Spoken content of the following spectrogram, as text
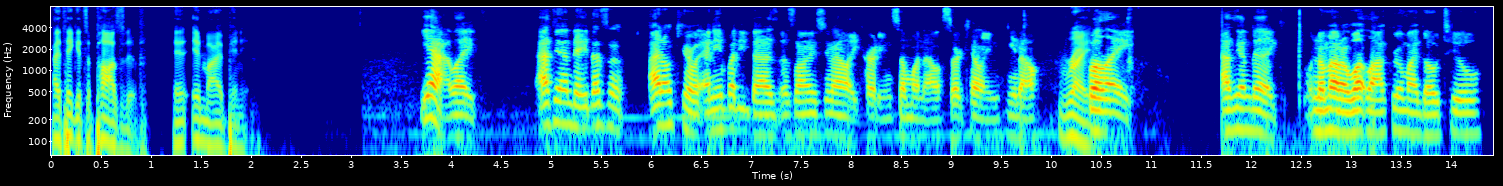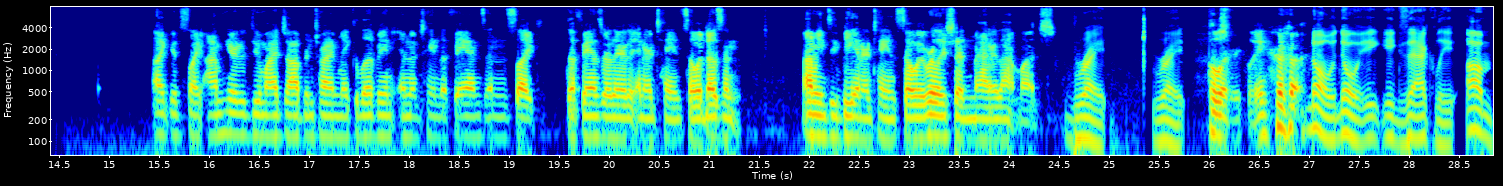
I think it's a positive, in, in my opinion. Yeah, like at the end of the day, it doesn't. I don't care what anybody does as long as you're not like hurting someone else or killing, you know. Right. But like at the end of like, no matter what locker room I go to, like it's like I'm here to do my job and try and make a living, entertain the fans, and it's like the fans are there to entertain. So it doesn't. I mean, to be entertained. So it really shouldn't matter that much right. Right. politically. No, no, e- exactly. Um,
